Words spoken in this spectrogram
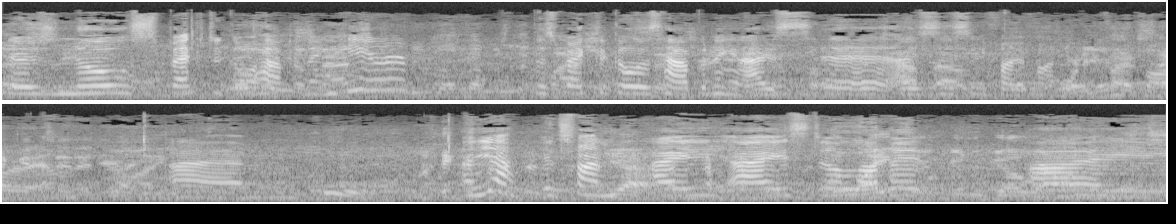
There's no spectacle happening here. The spectacle is happening in IC, uh, ICC 500 in the ballroom. Um, and yeah, it's fun. I, I still love it. I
